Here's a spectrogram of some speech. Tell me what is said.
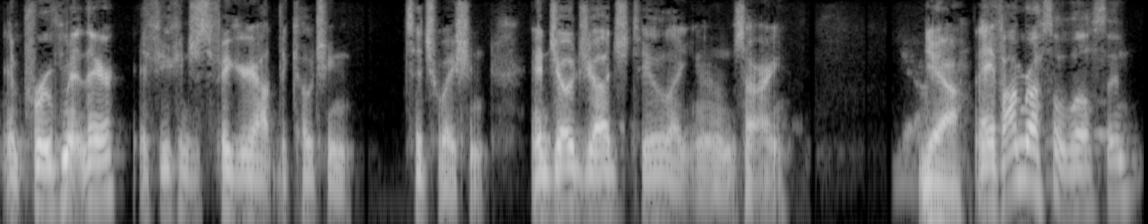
improvement there if you can just figure out the coaching situation. And Joe Judge too. Like, you know, I'm sorry. Yeah. If I'm Russell Wilson,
